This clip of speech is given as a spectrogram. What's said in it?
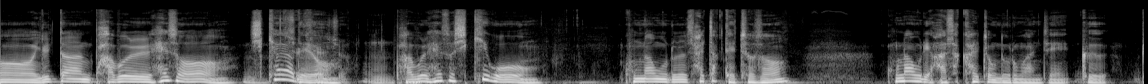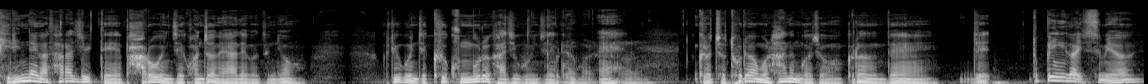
어, 일단 밥을 해서 식혀야 돼요. 음. 밥을 해서 식히고 콩나물을 살짝 데쳐서 콩나물이 아삭할 정도로만 이제 그 비린내가 사라질 때 바로 이제 건져내야 되거든요. 그리고 이제 그 국물을 가지고 이제 토렴을. 고- 예. 음. 그렇죠. 토렴을 하는 거죠. 그러는데 이제 뚝배기가 있으면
